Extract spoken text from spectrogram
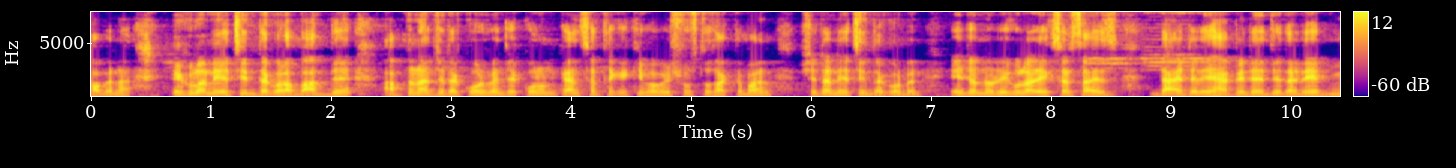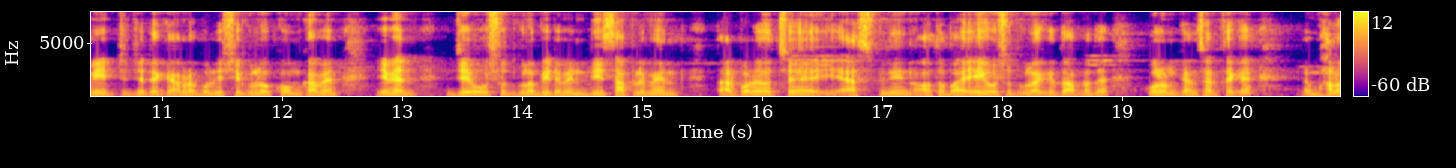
হবে না, এগুলো নিয়ে চিন্তা করা বাদ দিয়ে আপনারা যেটা করবেন যে, কোলন ক্যান্সার থেকে কীভাবে সুস্থ থাকতে পারেন, সেটা নিয়ে চিন্তা করবেন। এই জন্য রেগুলার এক্সারসাইজ ডায়েটারি হ্যাবিটে যেটা রেড মিট যেটাকে আমরা বলি, সেগুলো কম খাবেন। ইভেন যে ওষুধগুলো ভিটামিন ডি সাপ্লিমেন্ট তারপরে হচ্ছে অ্যাসপিরিন অথবা এই ওষুধগুলো কিন্তু আপনাদের কোলন ক্যান্সার থেকে ভালো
